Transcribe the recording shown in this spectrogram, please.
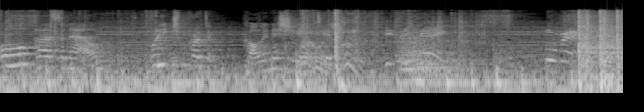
All personnel, breach protocol initiated. He's engaged. Move in.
